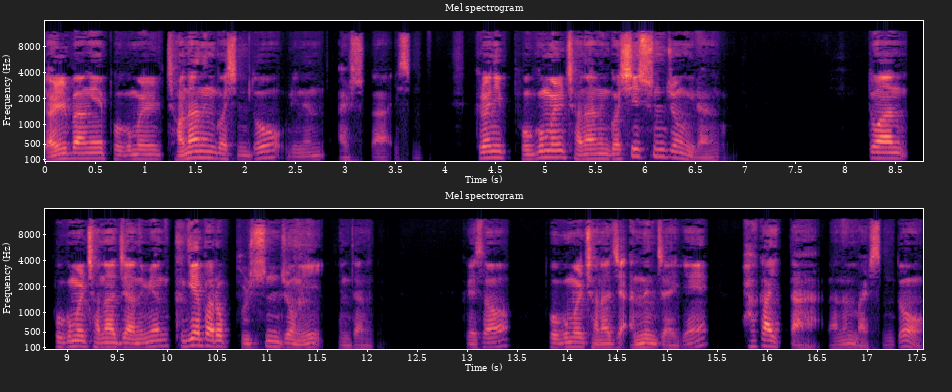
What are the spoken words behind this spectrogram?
열방의 복음을 전하는 것임도 우리는 알 수가 있습니다. 그러니 복음을 전하는 것이 순종이라는 겁니다. 또한 복음을 전하지 않으면 그게 바로 불순종이 된다는 겁니다. 그래서 복음을 전하지 않는 자에게 화가 있다라는 말씀도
